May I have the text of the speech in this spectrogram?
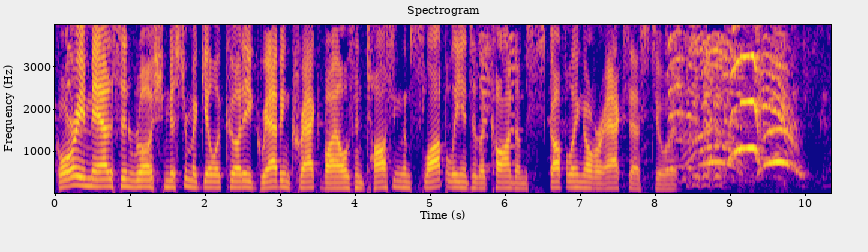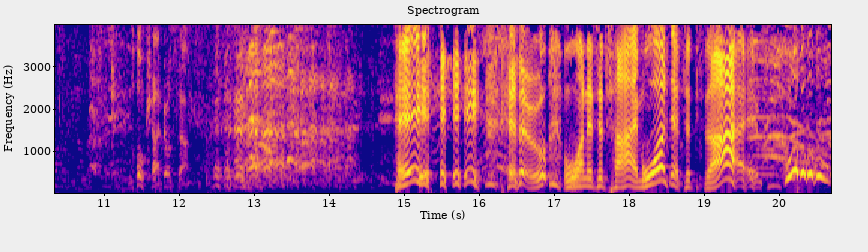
Corey and Madison rush Mr. McGillicuddy, grabbing crack vials and tossing them sloppily into the condoms, scuffling over access to it. Oh, God, don't stop. Hey, hello. One at a time. One at a time. Woo.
